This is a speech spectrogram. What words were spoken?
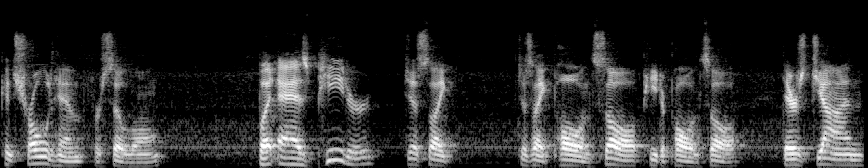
controlled him for so long. But as Peter, just like just like Paul and Saul, Peter, Paul, and Saul, there's John,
